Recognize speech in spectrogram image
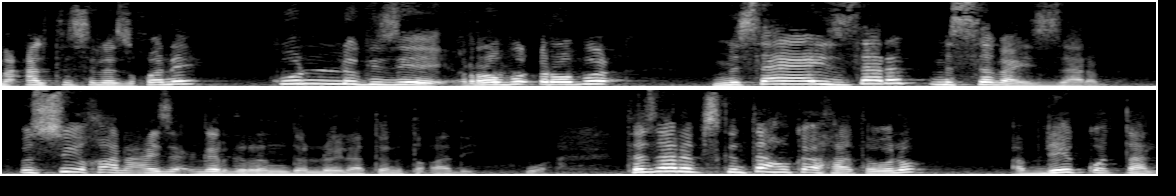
መዓልቲ ስለ ዝኾነ ኩሉ ግዜ ረቡዕ ረቡዕ ምሳይ ኣይዛረብ ምስ ሰብ ኣይዛረብ እሱ እዩ ከዓ ንዓይ ዘዕገርግረኒ ዘሎ ኢላቶ ነቲ ቃዲ ተዛረብ እስኪ እንታይ ኹን ከኣኻ ተበሎ ኣብደይ ይቆጣል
